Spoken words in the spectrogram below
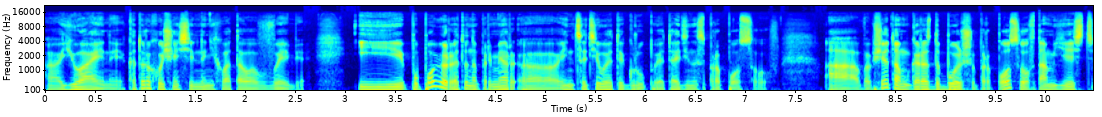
UI, а, которых очень сильно не хватало в вебе. И Popover — это, например, инициатива этой группы, это один из пропосалов. А вообще там гораздо больше пропосалов, там есть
